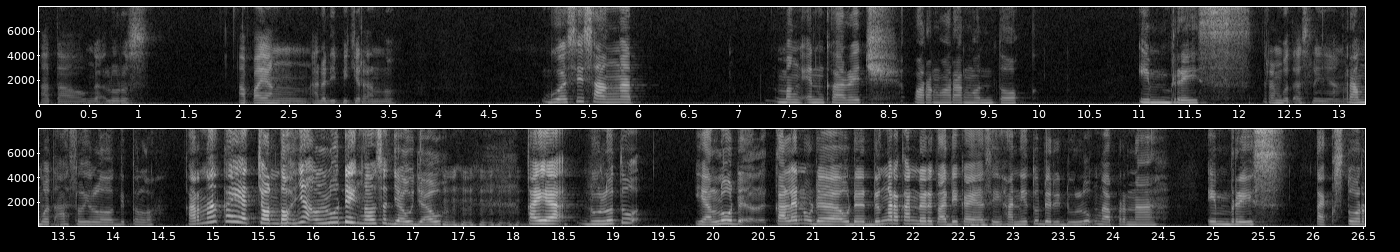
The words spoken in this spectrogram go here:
atau nggak lurus apa yang ada di pikiran lo? Gue sih sangat mengencourage orang-orang untuk embrace rambut aslinya rambut asli lo gitu loh. Karena kayak contohnya lu deh nggak usah jauh-jauh. Kayak dulu tuh ya lu kalian udah udah dengar kan dari tadi kayak si Hani tuh dari dulu nggak pernah embrace tekstur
